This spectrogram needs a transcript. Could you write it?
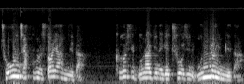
좋은 작품을 써야 합니다. 그것이 문학인에게 주어진 운명입니다.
